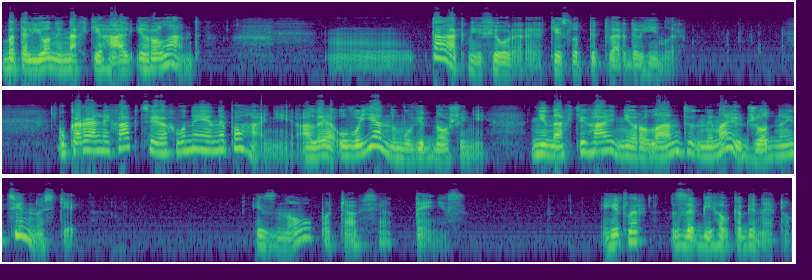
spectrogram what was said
батальйони Нахтігаль і Роланд. Так, мій фюрере, кисло підтвердив Гімлер. У каральних акціях вони непогані, але у воєнному відношенні ні Нахтігаль, ні Роланд не мають жодної цінності. І знову почався теніс. Гітлер забігав кабінетом.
